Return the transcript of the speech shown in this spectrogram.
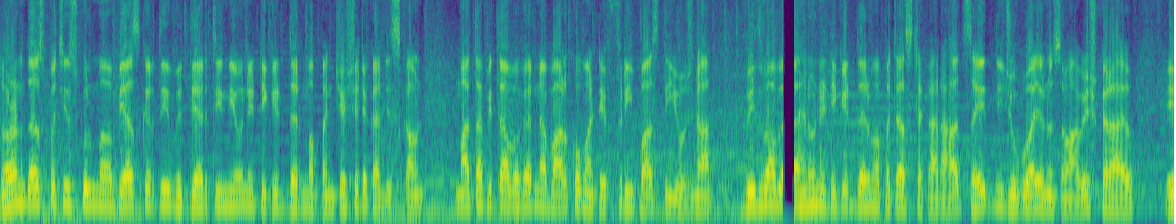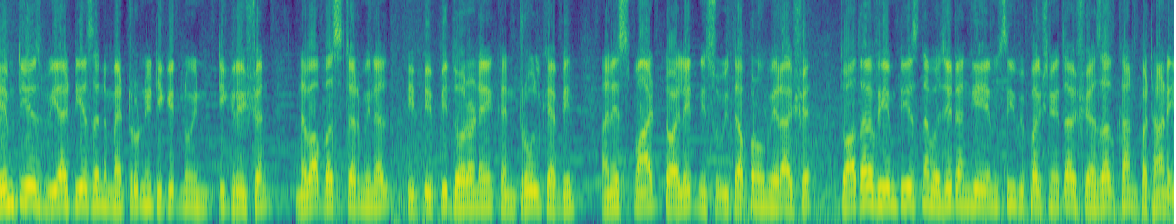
ધોરણ દસ પછી સ્કૂલમાં અભ્યાસ કરતી વિદ્યાર્થીનીઓની ટિકિટ દરમાં પંચ્યાસી ટકા ડિસ્કાઉન્ટ. માતા પિતા વગરના બાળકો માટે ફ્રી પાસની યોજના. વિધવા બહેનોની ટિકિટ દરમાં પચાસ ટકા રાહત સહિતની જોગવાઈઓનો સમાવેશ કરાયો. એએમટીએસ બીઆરટીએસ અને મેટ્રોની ટિકિટનું ઇન્ટિગ્રેશન, નવા બસ ટર્મિનલ પીપીપી ધોરણે, કંટ્રોલ કેબિન અને સ્માર્ટ ટોયલેટની સુવિધા પણ ઉમેરાશે. તો આ તરફ એમટીએસના બજેટ અંગે એમસી વિપક્ષ નેતા શહેજાદ ખાન પઠાણે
